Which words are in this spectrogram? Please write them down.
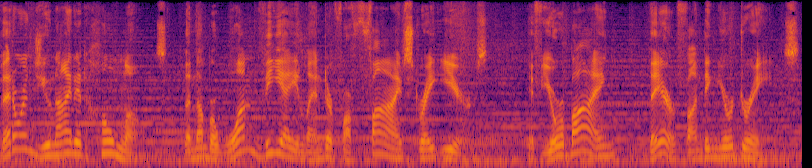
Veterans United Home Loans, the number one VA lender for five straight years. If you're buying, they're funding your dreams.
